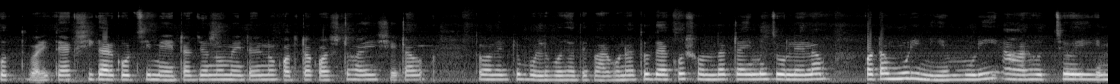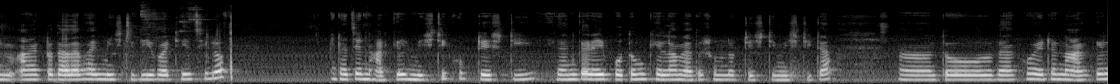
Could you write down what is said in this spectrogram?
করতে পারি। ত্যাগ স্বীকার করছি মেয়েটার জন্য। মেয়েটার জন্য কতটা কষ্ট হয় সেটাও তোমাদেরকে বলে বোঝাতে পারব না। তো দেখো, সন্ধ্যার টাইমে চলে এলাম কটা মুড়ি নিয়ে। মুড়ি আর হচ্ছে ওই আর একটা দাদাভাই মিষ্টি দিয়ে পাঠিয়েছিল। এটা হচ্ছে নারকেল মিষ্টি, খুব টেস্টি এখানকার এই প্রথম খেলাম এত সুন্দর টেস্টি মিষ্টিটা। তো দেখো এটা নারকেল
